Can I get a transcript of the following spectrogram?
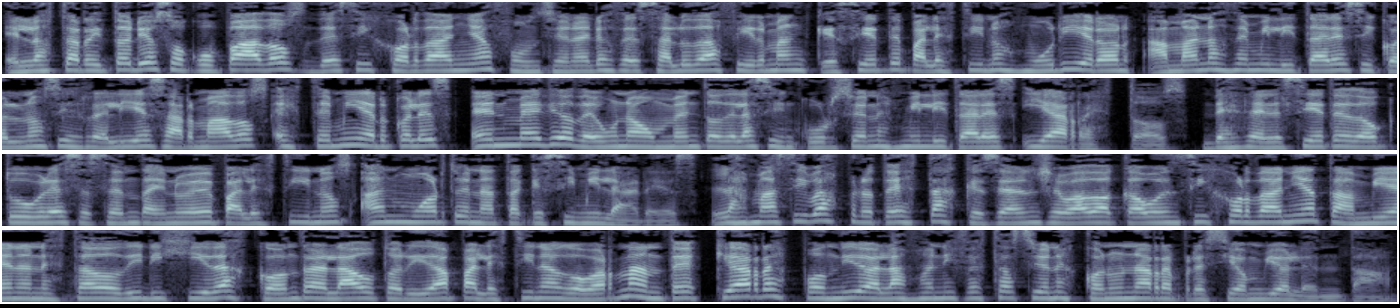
En los territorios ocupados de Cisjordania, funcionarios de salud afirman que siete palestinos murieron a manos de militares y colonos israelíes armados este miércoles en medio de un aumento de las incursiones militares y arrestos. Desde el 7 de octubre, 69 palestinos han muerto en ataques similares. Las masivas protestas que se han llevado a cabo en Cisjordania también han estado dirigidas contra la autoridad palestina gobernante, que ha respondido a las manifestaciones con una represión violenta.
